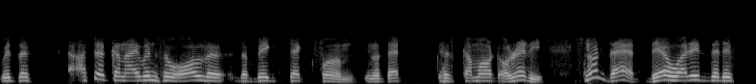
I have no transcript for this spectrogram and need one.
with the utter connivance of all the, the big tech firms. You know, that has come out already. It's not that. They're worried that if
